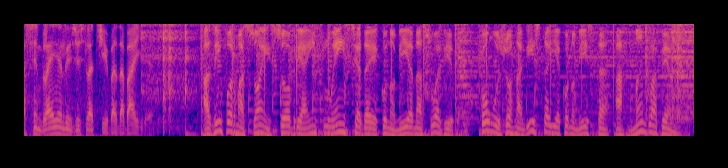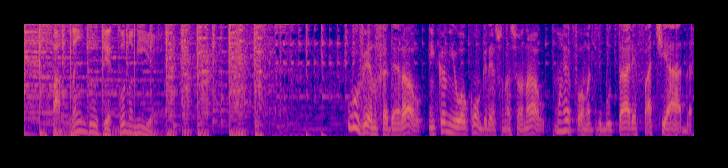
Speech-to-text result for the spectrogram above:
Assembleia Legislativa da Bahia. As informações sobre a influência da economia na sua vida, com o jornalista e economista Armando Avena. Falando de economia. O governo federal encaminhou ao Congresso Nacional uma reforma tributária fatiada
